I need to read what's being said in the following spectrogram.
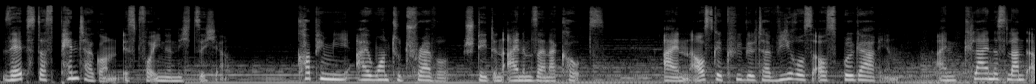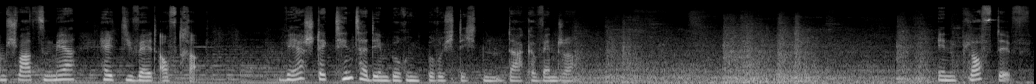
Selbst das Pentagon ist vor ihnen nicht sicher. Copy Me, I Want to Travel steht in einem seiner Codes. Ein ausgeklügelter Virus aus Bulgarien. Ein kleines Land am Schwarzen Meer hält die Welt auf Trab. Wer steckt hinter dem berühmt-berüchtigten Dark Avenger? In Plovdiv,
